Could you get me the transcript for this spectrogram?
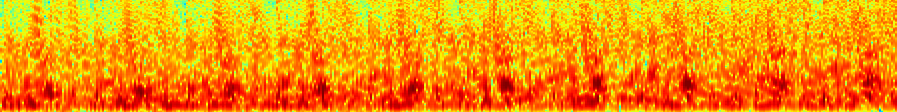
I'm not.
